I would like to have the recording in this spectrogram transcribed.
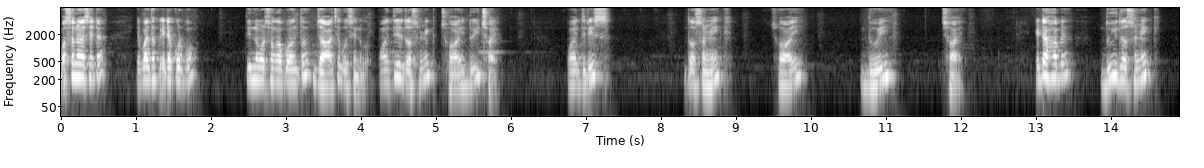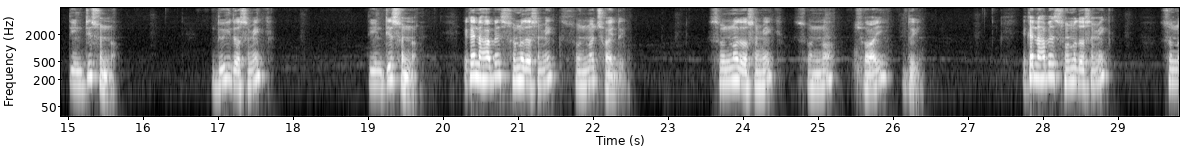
বসানো আছে এটা। এবার দেখো এটা করব। তিন নম্বর সংখ্যা পর্যন্ত যা আছে বসিয়ে নেব। পঁয়ত্রিশ দশমিক ছয় দুই ছয়। পঁয়ত্রিশ দশমিক ছয় দুই ছয়। এটা হবে দুই দশমিক তিনটি শূন্য। দুই দশমিক তিনটি শূন্য। এখানে হবে শূন্য দশমিক শূন্য ছয় দুই। শূন্য দশমিক শূন্য ছয় দুই। এখানে হবে শূন্য দশমিক শূন্য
